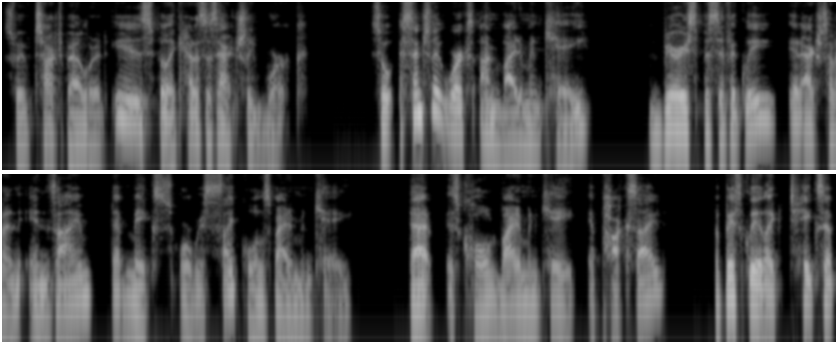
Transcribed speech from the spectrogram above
So we've talked about what it is, but like how does this actually work? So essentially it works on vitamin K. Very specifically, it acts on an enzyme that makes or recycles vitamin K that is called vitamin K epoxide. But basically, it like takes up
